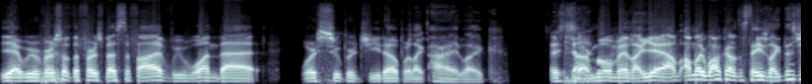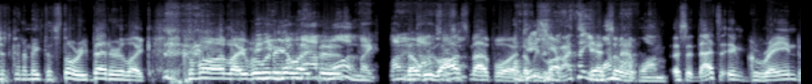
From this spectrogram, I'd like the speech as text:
Yeah, we reverse Mhm. swept the first best of five. We won that. We're super G'd up. We're like, all right, like It's our moment. Like, yeah, I'm, I'm like walking off the stage like this is just gonna make the story better. Like, come on, like we're winning you it won like map this. one, like London No, we lost map one. Oh, no, we lost- I thought you yeah, won so, map one. Listen, that's ingrained,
